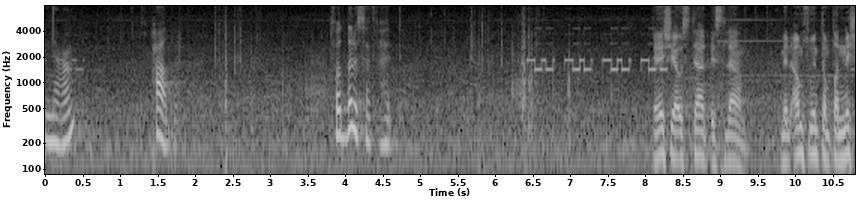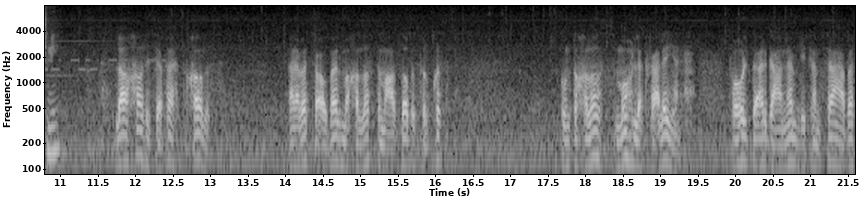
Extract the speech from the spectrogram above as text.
نعم. حاضر. تفضل أستاذ فهد. إيش يا أستاذ إسلام؟ من أمس وأنت مطنشني؟ لا خالص يا فهد خالص. أنا بس عقبال ما خلصت مع الضابط في القسم. كنت خلاص مهلك فعليا. فقلت أرجع أنام لي كام ساعة بس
